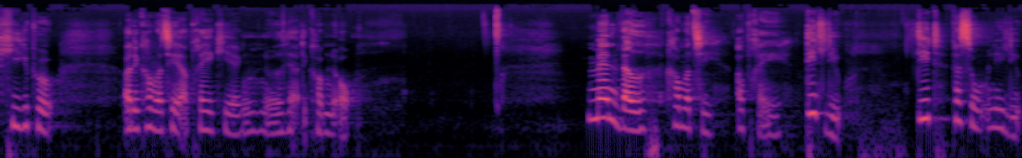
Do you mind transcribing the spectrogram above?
kigge på, og det kommer til at præge kirken noget her det kommende år. Men hvad kommer til at præge dit liv? Dit personlige liv?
